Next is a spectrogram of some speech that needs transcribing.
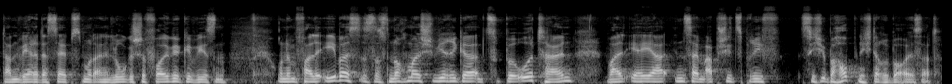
dann wäre der Selbstmord eine logische Folge gewesen. Und im Falle Ebers ist es nochmal schwieriger zu beurteilen, weil er ja in seinem Abschiedsbrief sich überhaupt nicht darüber äußert.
